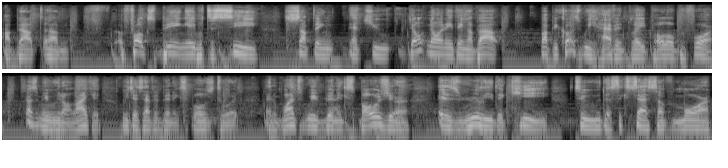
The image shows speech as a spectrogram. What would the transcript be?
about um, f- folks being able to see something that you don't know anything about. But because we haven't played polo before, doesn't mean we don't like it. We just haven't been exposed to it. And once we've been exposure is really the key to the success of more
